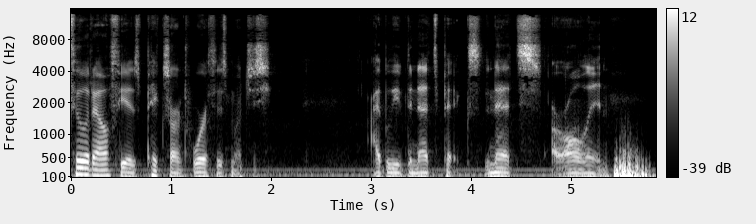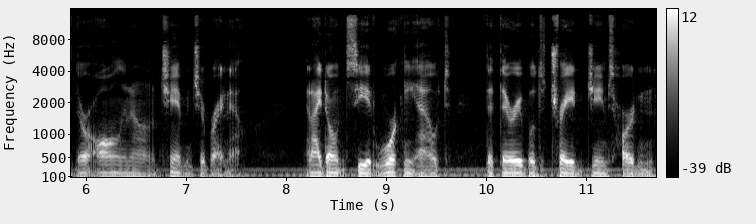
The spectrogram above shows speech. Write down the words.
Philadelphia's picks aren't worth as much as I believe the Nets picks. The Nets are all in. They're all in on a championship right now. And I don't see it working out that they're able to trade James Harden.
